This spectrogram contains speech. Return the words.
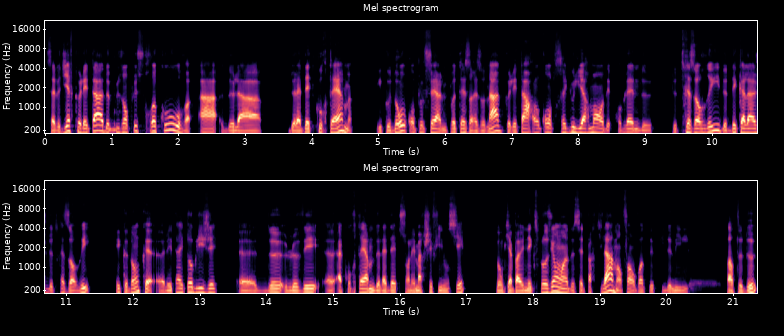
Ça veut dire que l'État a de plus en plus recours à de la, de la dette court terme et que donc on peut faire l'hypothèse raisonnable que l'État rencontre régulièrement des problèmes de, trésorerie, de décalage de trésorerie, et que donc euh, l'État est obligé euh, de lever euh, à court terme de la dette sur les marchés financiers. Donc il n'y a pas une explosion hein, de cette partie-là, mais enfin on voit que depuis 2022,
